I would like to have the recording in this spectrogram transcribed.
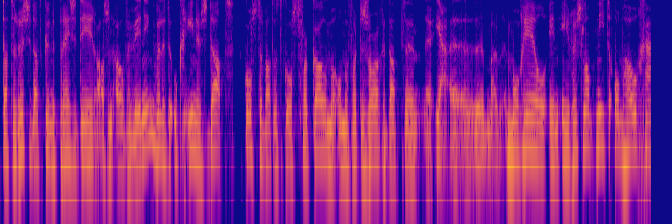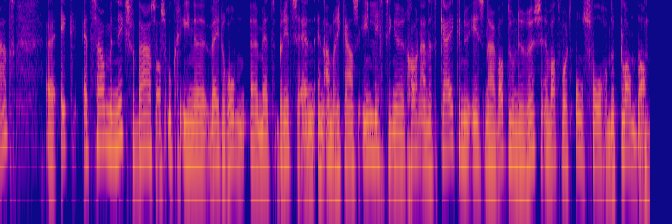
dat de Russen dat kunnen presenteren als een overwinning? Willen de Oekraïners dat, koste wat het kost, voorkomen om ervoor te zorgen dat uh, ja, uh, moreel in, in Rusland niet omhoog gaat? Ik, het zou me niks verbazen als Oekraïne wederom met Britse en, en Amerikaanse inlichtingen gewoon aan het kijken nu is naar wat doen de Russen en wat wordt ons volgende plan dan.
